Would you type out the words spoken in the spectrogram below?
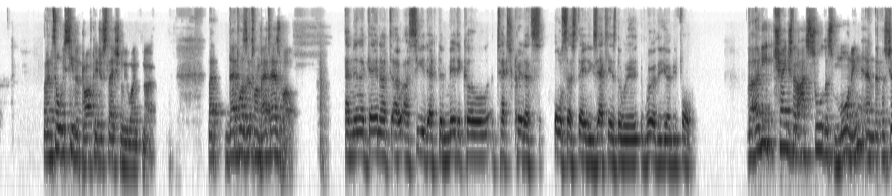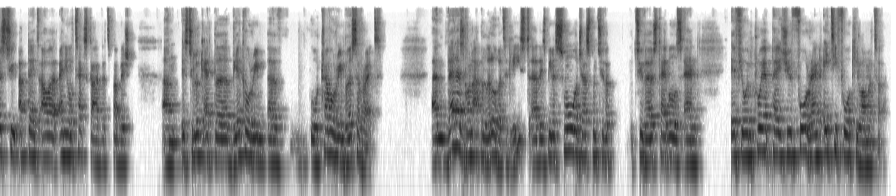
But until we see the draft legislation, we won't know. But that was it on that as well. And then again, I, I, see that the medical tax credits also stayed exactly as they were, were the year before. The only change that I saw this morning, and that was just to update our annual tax guide that's published, um, is to look at the vehicle re- uh, or travel reimbursement rate. And that has gone up a little bit at least. Uh, there's been a small adjustment to the to those tables. And if your employer pays you four rand 84 kilometer,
